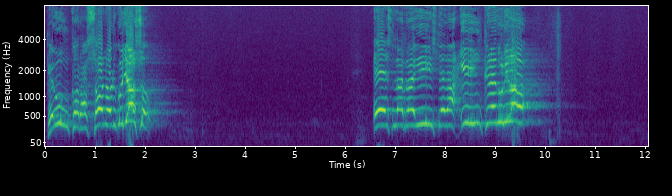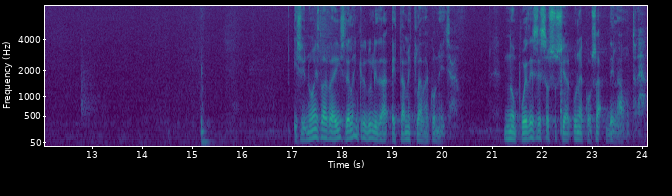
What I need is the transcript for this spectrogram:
que un corazón orgulloso. Es la raíz de la incredulidad. Y si no es la raíz de la incredulidad, está mezclada con ella. No puedes desasociar una cosa de la otra.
